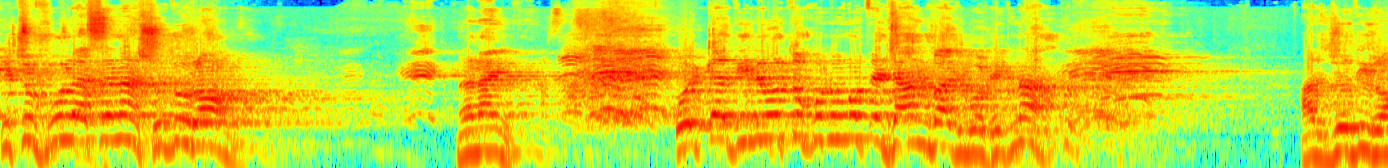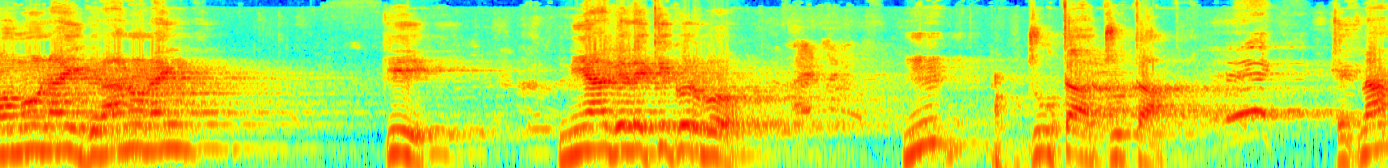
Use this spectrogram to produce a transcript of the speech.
কিছু ফুল আছে না, শুধু রং? না, নাই? ওইটা দিলেও তো কোনো মতে যান বাজবো ঠিক না? আর যদি রঙও নাই, গ্রানও নাই, কি? নিয়ে গেলে কি করব? হুম? জুতা জুতা। ঠিক না?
